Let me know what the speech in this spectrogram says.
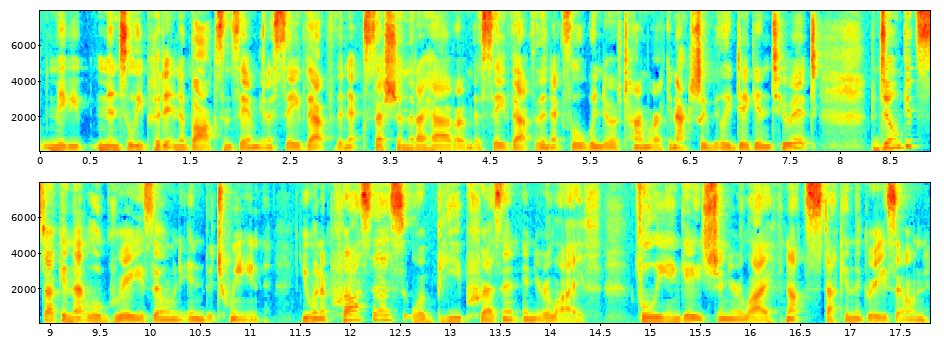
Maybe mentally put it in a box and say, I'm going to save that for the next session that I have, or I'm going to save that for the next little window of time where I can actually really dig into it. But don't get stuck in that little gray zone in between. You want to process or be present in your life, fully engaged in your life, not stuck in the gray zone.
